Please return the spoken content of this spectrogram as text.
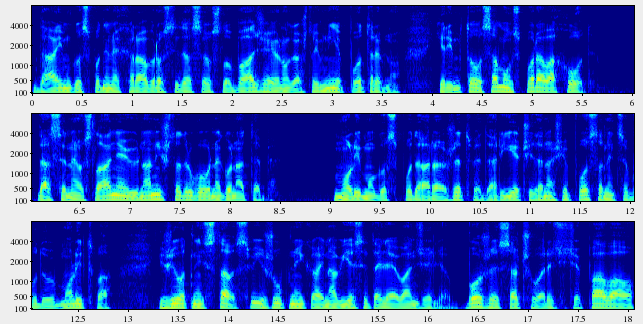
Daj im, gospodine, hrabrosti da se oslobađaju onoga što im nije potrebno, jer im to samo usporava hod. Da se ne oslanjaju na ništa drugo nego na tebe. Molimo gospodara žetve da riječi današnje poslanice budu molitva i životni stav svih župnika i navjestitelja evanđelja. Bože, sačuva, reći će Pavao,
